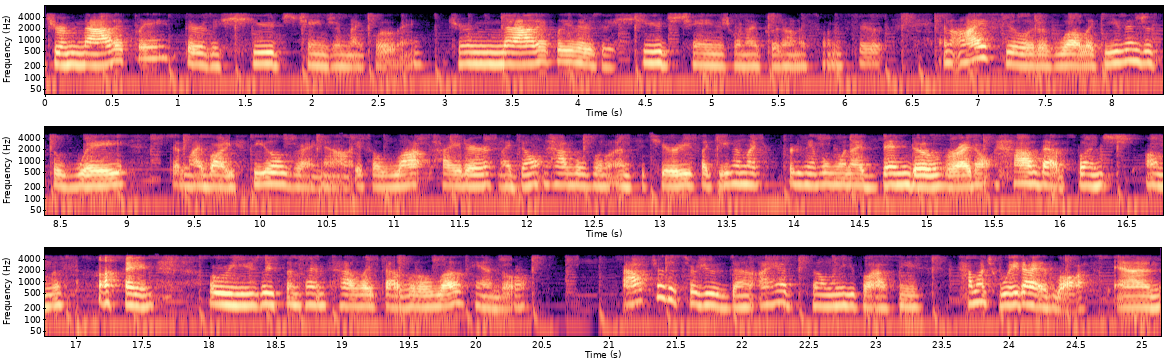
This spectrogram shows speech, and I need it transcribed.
Dramatically, there's a huge change in my clothing. Dramatically, there's a huge change when I put on a swimsuit. And I feel it as well, like even just the way that my body feels right now. It's a lot tighter. I don't have those little insecurities. Like even like, for example, when I bend over, I don't have that bunch on the side where we usually sometimes have like that little love handle after the surgery was done, I had so many people ask me how much weight I had lost and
